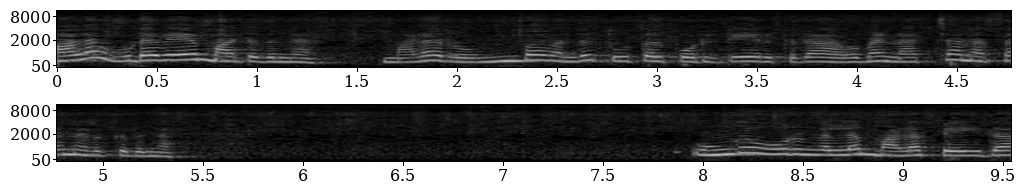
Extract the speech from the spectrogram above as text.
மழை விடவே மாட்டுதுங்க. மழை ரொம்ப வந்து தூத்தல் போட்டுக்கிட்டே இருக்குதா? ரொம்ப நச்சா நச்சான்னு இருக்குதுங்க. உங்கள் ஊருங்களில் மழை பெய்யுதா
